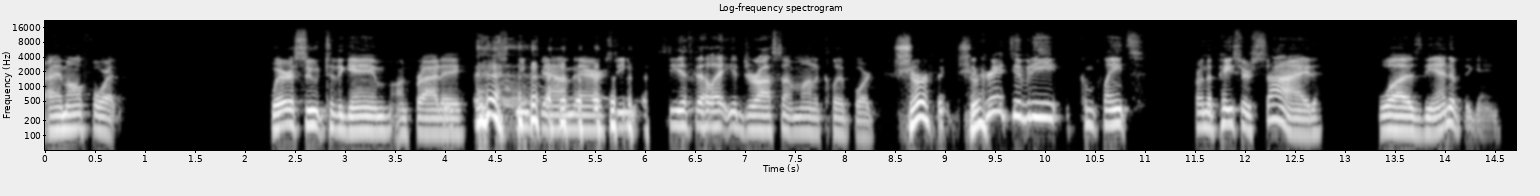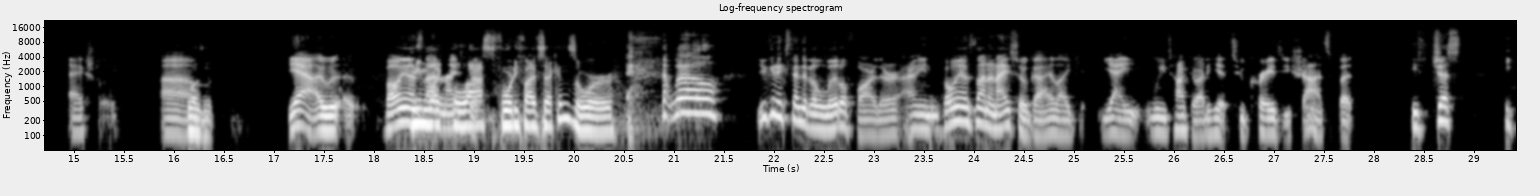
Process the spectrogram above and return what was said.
I am all for it. Wear a suit to the game on Friday. Sneak down there. See see if they'll let you draw something on a clipboard. Sure, The sure. creativity complaints from the Pacers side was the end of the game. Actually, um, Was it? Yeah, it was. Uh, I Bojan's mean, not like an the last forty-five seconds, or well, you can extend it a little farther. I mean, Bojan's not an ISO guy. Like, yeah, he- we talked about. It. He hit two crazy shots, but he's just he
